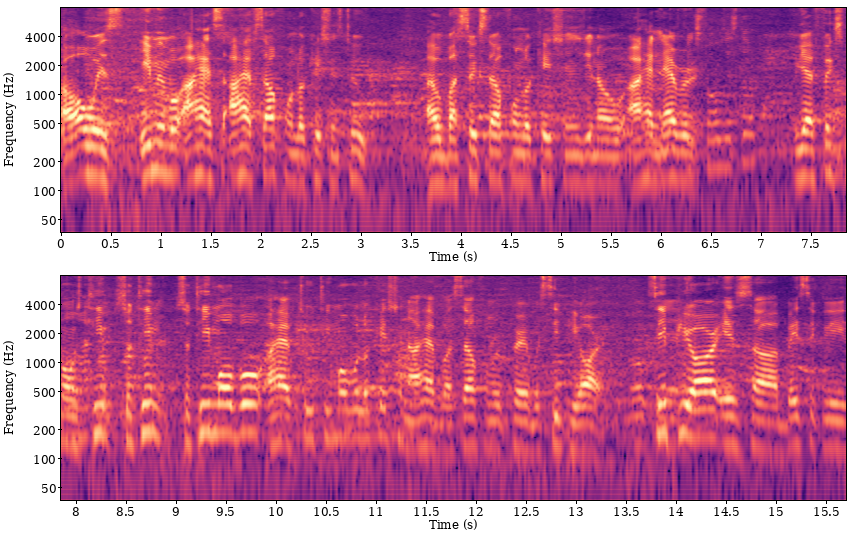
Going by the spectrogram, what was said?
I always, even though I had, I have cell phone locations too. I have about six cell phone locations. You know, I had never. fix phones and stuff. Yeah, fixed phones. T, so team, so T-Mobile, I have two T-Mobile locations. I have a cell phone repair with CPR. CPR is uh, basically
